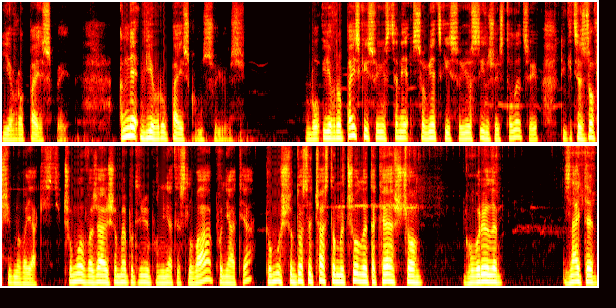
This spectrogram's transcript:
Європейської, а не в Європейському Союзі. Бо Європейський Союз це не Совєтський Союз з іншою столицею, тільки це зовсім нова якість. Чому вважаю, що ми потрібно поміняти слова, поняття? Тому що досить часто ми чули таке, що говорили, знаєте,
